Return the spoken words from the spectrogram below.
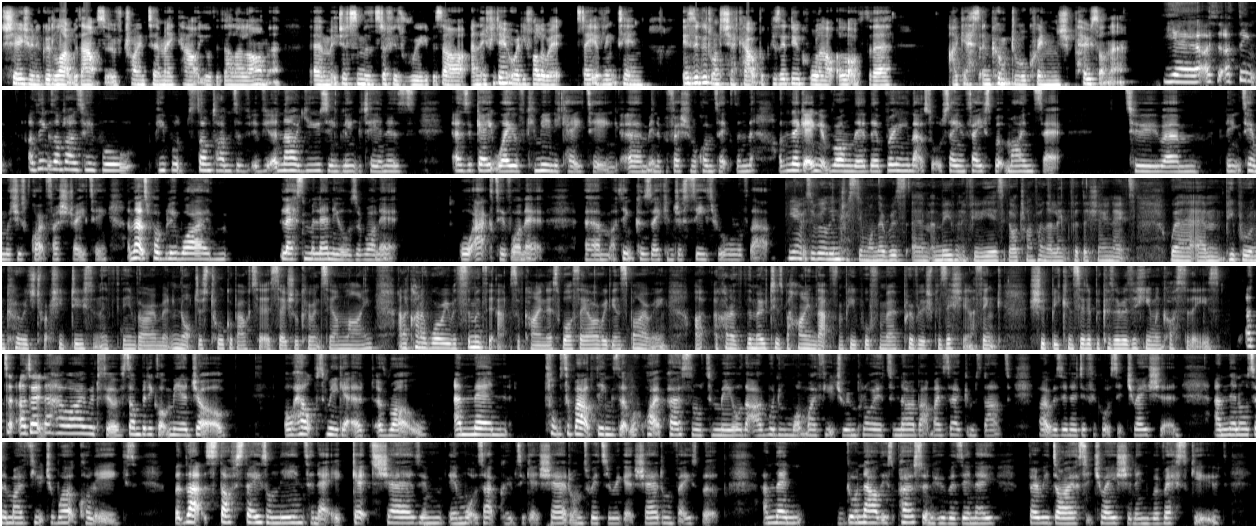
shows you in a good light without sort of trying to make out you're the Dalai Lama. Um, it just some of the stuff is really bizarre, and if you don't already follow it, State of LinkedIn is a good one to check out because they do call out a lot of the, I guess, uncomfortable cringe posts on there. Yeah, I, th- I think I think sometimes people people sometimes are now using LinkedIn as as a gateway of communicating um, in a professional context, and I think they're getting it wrong. They're they're bringing that sort of same Facebook mindset to um, LinkedIn, which is quite frustrating, and that's probably why less millennials are on it or active on it. Um, I think because they can just see through all of that. Yeah, it's a really interesting one. There was um, a movement a few years ago, I'll try and find the link for the show notes, where um, people were encouraged to actually do something for the environment, not just talk about it as social currency online. And I kind of worry with some of the acts of kindness, whilst they are really inspiring, I, I kind of the motives behind that from people from a privileged position, I think should be considered because there is a human cost to these. I d- I don't know how I would feel if somebody got me a job or helped me get a, a role and then talked about things that were quite personal to me or that I wouldn't want my future employer to know about my circumstance if I was in a difficult situation. And then also my future work colleagues. But that stuff stays on the internet. It gets shared in, in WhatsApp groups, it gets shared on Twitter, it gets shared on Facebook. And then you're now this person who was in a very dire situation and you were rescued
